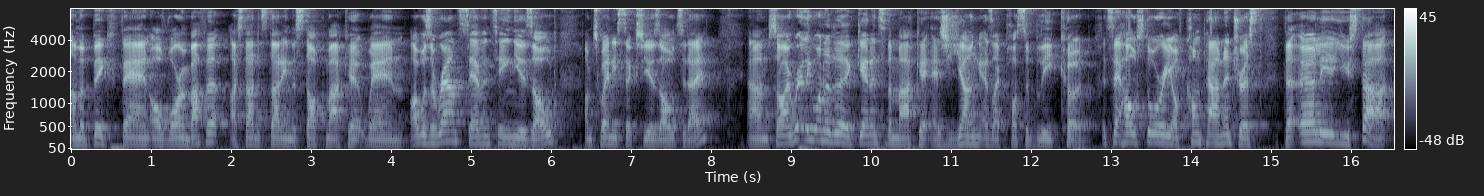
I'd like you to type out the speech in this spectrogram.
I'm a big fan of Warren Buffett. I started studying the stock market when I was around 17 years old. I'm 26 years old today. Um, so I really wanted to get into the market as young as I possibly could. It's that whole story of compound interest. The earlier you start,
